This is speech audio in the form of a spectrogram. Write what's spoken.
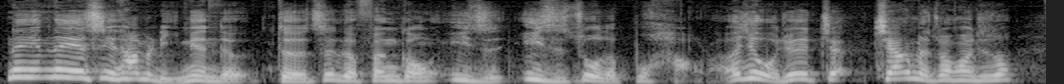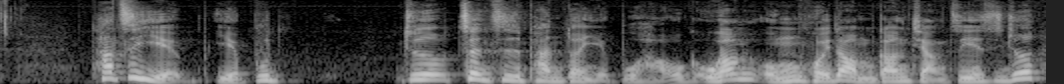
那那件事情他们里面的的这个分工一直一直做的不好了。而且我觉得江江的状况就是说他自己也也不就是说政治判断也不好。我我刚我们回到我们刚刚讲这件事情，就说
